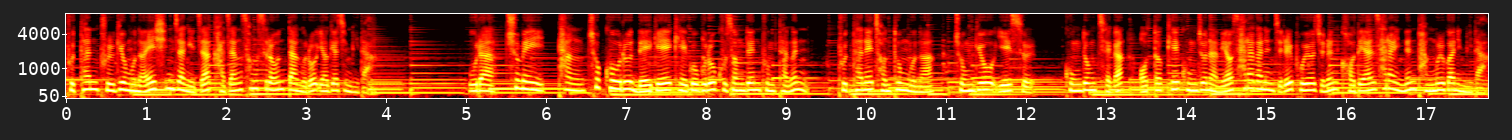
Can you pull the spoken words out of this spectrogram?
부탄 불교 문화의 심장이자 가장 성스러운 땅으로 여겨집니다. 우라, 추메이, 탕, 초코우르 4개의 계곡으로 구성된 붐탕은 부탄의 전통 문화, 종교, 예술, 공동체가 어떻게 공존하며 살아가는지를 보여주는 거대한 살아있는 박물관입니다.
